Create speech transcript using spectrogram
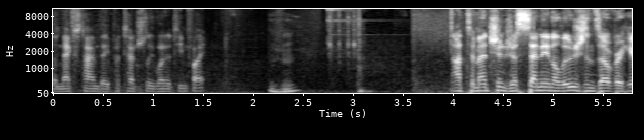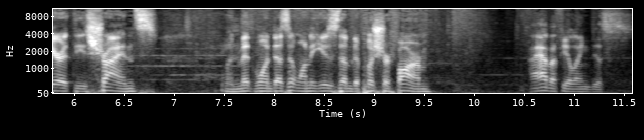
the next time they potentially win a team fight. Mm -hmm. Not to mention just sending illusions over here at these shrines when MidOne doesn't want to use them to push her farm. I have a feeling this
